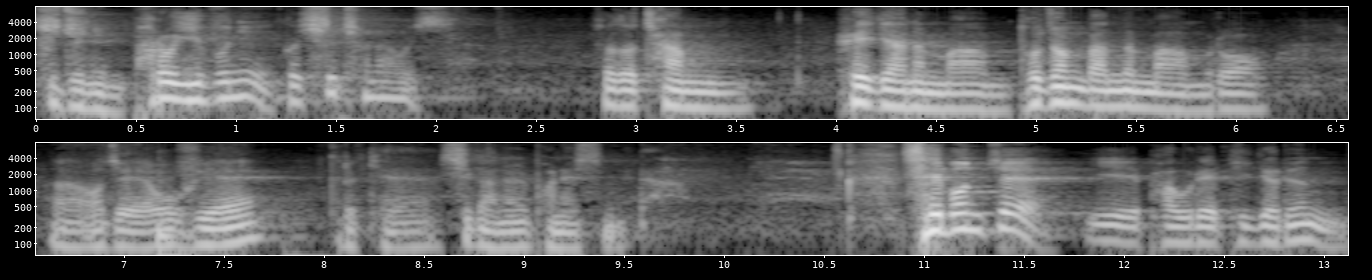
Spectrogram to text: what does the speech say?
기준인 바로 이분이 그 실천하고 있어요. 저도 참 회개하는 마음, 도전받는 마음으로 어, 어제 오후에 그렇게 시간을 보냈습니다. 세 번째 이 바울의 비결은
